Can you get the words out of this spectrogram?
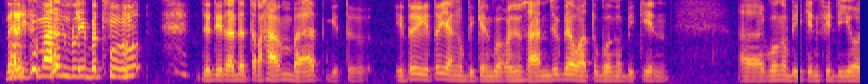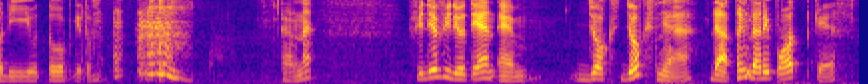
Dari kemarin belibet mulu. Jadi rada terhambat gitu. Itu itu yang ngebikin gue kesusahan juga waktu gue ngebikin uh, gue ngebikin video di YouTube gitu. Karena video-video TNM jokes-jokesnya datang dari podcast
